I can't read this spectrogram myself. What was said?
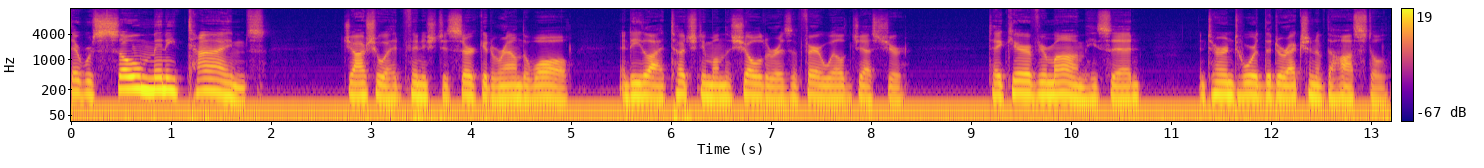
There were so many times. Joshua had finished his circuit around the wall, and Eli touched him on the shoulder as a farewell gesture. Take care of your mom, he said, and turned toward the direction of the hostel.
